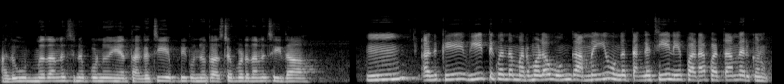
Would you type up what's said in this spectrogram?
அது உண்மைதானே சின்ன பொண்ணு? என் தங்கச்சி எப்படி கொஞ்சம் கஷ்டப்பட்டுதானே செய்தா? ம் அதுக்கு வீட்டுக்கு வந்த மருமலை உங்க அம்மையும் உங்க தங்கச்சியும் நீ படாப்படுத்தாம இருக்கணும்.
